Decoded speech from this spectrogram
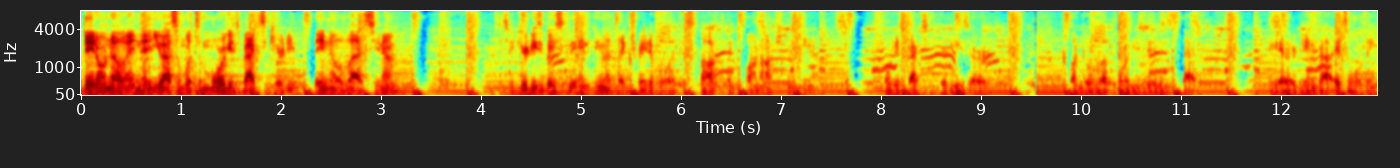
they don't know, and then you ask them what's a mortgage-backed security, they know less. You know, security is basically anything that's like tradable, like a stock, like bond option. You know, mortgage-backed securities are bundled up mortgages that together gain value. It's a whole thing.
